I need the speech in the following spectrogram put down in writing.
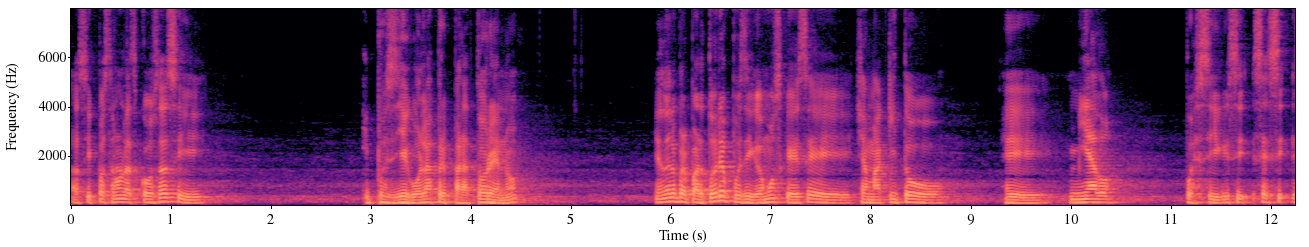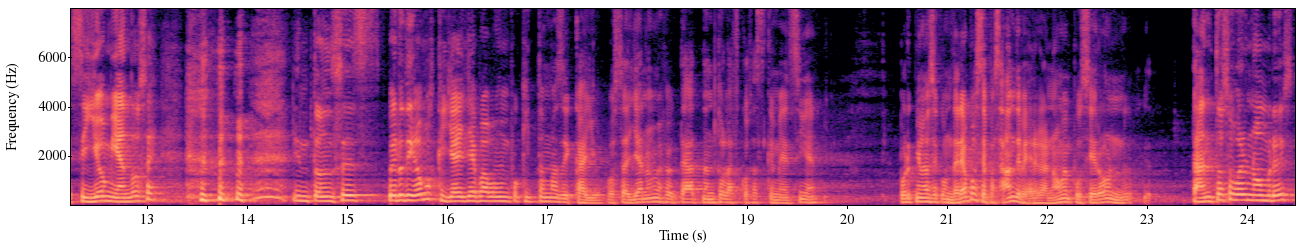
así pasaron las cosas y, y pues llegó la preparatoria, ¿no? Ya en la preparatoria, pues digamos que ese chamaquito eh, miado, pues siguió miándose. Entonces, pero digamos que ya llevaba un poquito más de callo. O sea, ya no me afectaba tanto las cosas que me decían. Porque en la secundaria, pues se pasaban de verga, ¿no? Me pusieron tantos sobrenombres.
